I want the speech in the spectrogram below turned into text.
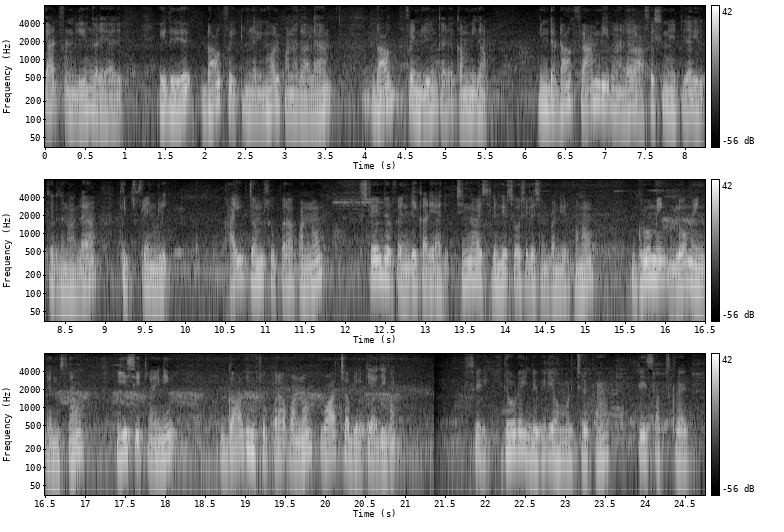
கேட் ஃப்ரெண்ட்லியும் கிடையாது. இது டாக் ஃபைட்டிங்கில் இன்வால்வ் பண்ணதால் டாக் ஃப்ரெண்ட்லியும் கிடை கம்மி தான் இந்த டாக் ஃபேமிலி மேலே அஃபெக்ஷனேட்லியாக இருக்கிறதுனால கிட்ஸ் ஃப்ரெண்ட்லி ஹைட் ஜம்ப் சூப்பராக பண்ணும். ஸ்ட்ரேஞ்சர் ஃப்ரெண்ட்லி கிடையாது. சின்ன வயசுலேருந்தே சோசியலைசேஷன் பண்ணியிருக்கணும். க்ரூமிங் லோ மெயின்டெனன்ஸ் தான். ஈஸி ட்ரைனிங் கார்டிங் சூப்பராக பண்ணும். வாட்சபிலிட்டி அதிகம். சரி இதோட இந்த வீடியோவை முடிச்சிருக்கேன். Please subscribe.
